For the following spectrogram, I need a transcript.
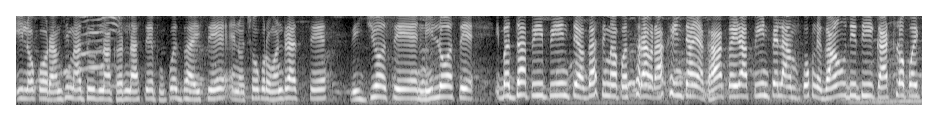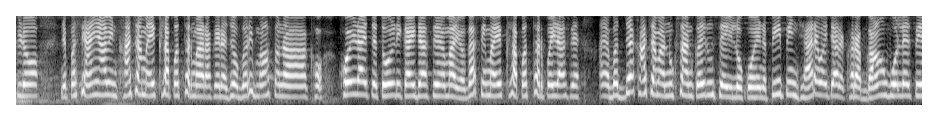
એ લોકો રામજી માધુરના ઘરના છે ભૂપતભાઈ છે એનો છોકરો વનરાજ છે વિજ્યો છે નીલો છે. એ બધા પી પીને તે અગાસીમાં પથ્થરા રાખીને ત્યાં ઘા કર્યા. પીને પહેલાં આમ કોકને ગાણું દીધી કાટલો પકડ્યો ને પછી અહીંયા આવીને ખાંચામાં એકલા પથ્થર મારા કર્યા જો ગરીબ માણસોના ખો- ખોયડાય તે તોડી કાઢ્યા છે અમારી અગાસીમાં એકલા પથ્થર પડ્યા છે. અહીંયા બધા ખાંચામાં નુકસાન કર્યું છે એ લોકો એને પી પીને જ્યારે હોય ત્યારે ખરાબ ગાણું બોલે છે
